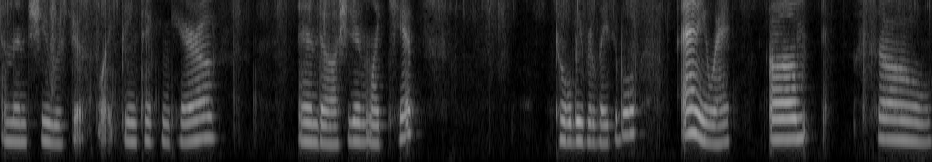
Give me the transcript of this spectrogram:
and then she was just like being taken care of. And uh, she didn't like kits totally relatable. Anyway um so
